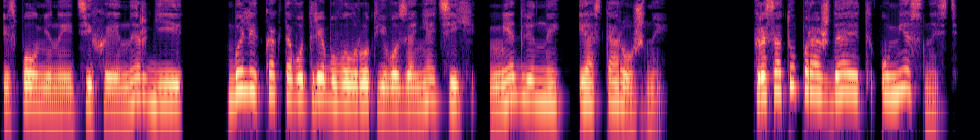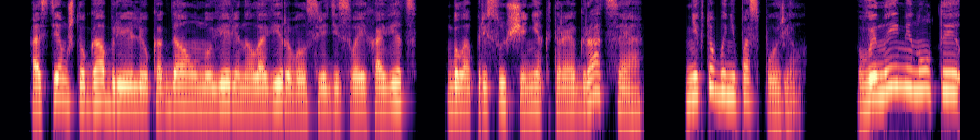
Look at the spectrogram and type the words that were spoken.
исполненные тихой энергии, были, как того требовал род его занятий, медленны и осторожны. Красоту порождает уместность, а с тем, что Габриэлю, когда он уверенно лавировал среди своих овец, была присуща некоторая грация, никто бы не поспорил. В иные минуты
